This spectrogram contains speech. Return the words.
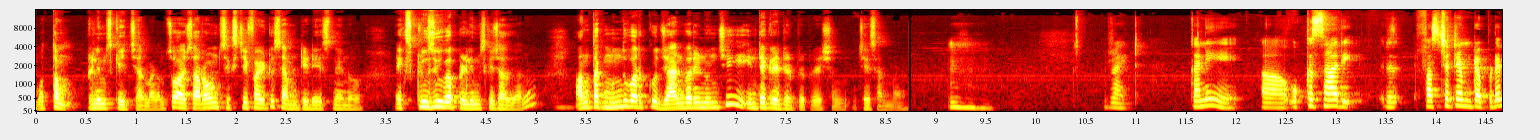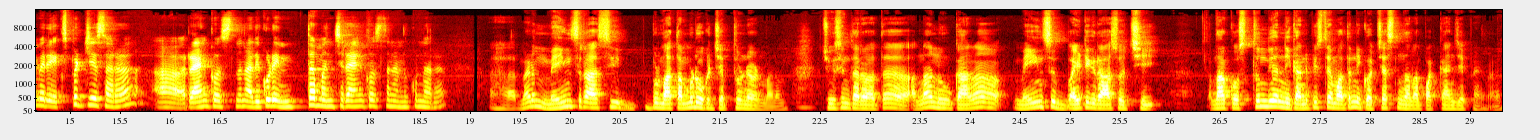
మొత్తం ప్రిలిమ్స్కి ఇచ్చాను madam so around sixty five to seventy days నేను ఎక్స్క్లూజివ్గా ప్రిలిమ్స్కి చదివాను. అంతకు ముందు వరకు జనవరి నుంచి ఇంటగ్రేటెడ్ ప్రిపరేషన్ చేశాను మేడం. రైట్ కానీ ఒక్కసారి ఫస్ట్ అటెంప్ట్ అప్పుడే మీరు ఎక్స్పెక్ట్ చేశారా? ర్యాంక్ వస్తుందని? అది కూడా ఇంత మంచి ర్యాంక్ వస్తుందని అనుకున్నారా? మేడం మెయిన్స్ రాసి ఇప్పుడు మా తమ్ముడు ఒకటి చెప్తుండేవాడు మేడం. చూసిన తర్వాత అన్న నువ్వు కానా మెయిన్స్ బయటికి రాసి వచ్చి నాకు వస్తుంది అని నీకు అనిపిస్తే మాత్రం నీకు వచ్చేస్తుంది అన్న పక్క అని చెప్పాను మేడం.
